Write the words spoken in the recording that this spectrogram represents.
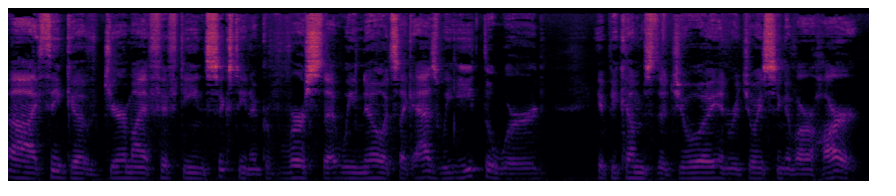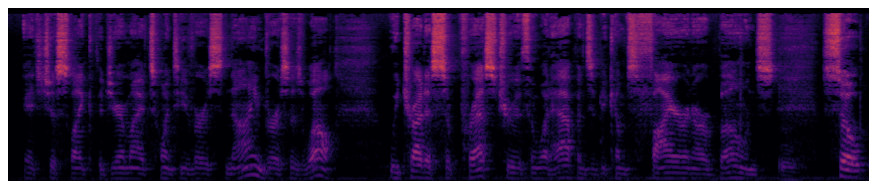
uh, I think of Jeremiah 15, 16, a verse that we know. It's like, as we eat the word, it becomes the joy and rejoicing of our heart. It's just like the Jeremiah 20, verse 9 verse as well. We try to suppress truth, and what happens? It becomes fire in our bones. Mm. So,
